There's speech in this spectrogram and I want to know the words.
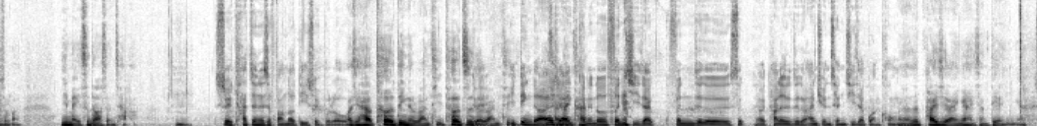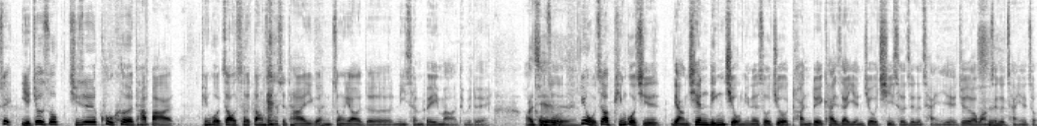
什么，你每次都要审查。所以它真的是防到滴水不漏，而且还有特定的软体、特制的软体，一定的啊，而且它可能都是分级在 分这个是呃它的这个安全层级在管控的。嗯，这拍起来应该很像电影啊。所以也就是说，其实库克他把苹果造车当成是他一个很重要的里程碑嘛，对不对？啊而且因为我知道苹果其实两千零九年的时候就有团队开始在研究汽车这个产业，就要往这个产业走。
